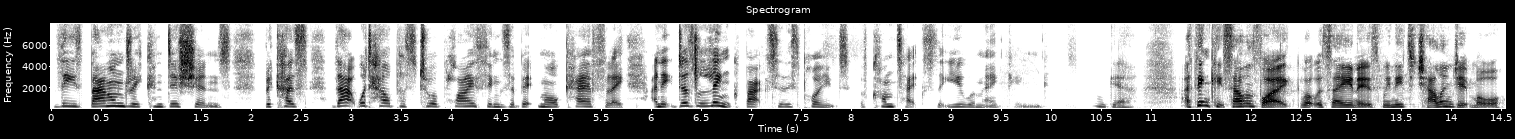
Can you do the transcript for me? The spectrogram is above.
these boundary conditions because that would help us to apply things a bit more carefully. And it does link back to this point of context that you were making. Yeah. I think it sounds like what we're saying is we need to challenge it more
